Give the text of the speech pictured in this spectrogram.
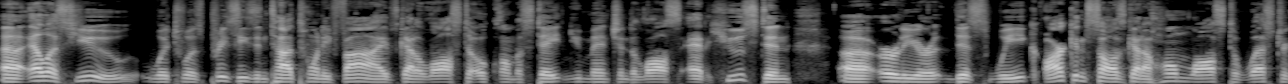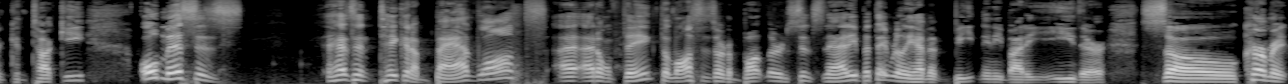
Uh, LSU, which was preseason top 25, has got a loss to Oklahoma State. And you mentioned a loss at Houston uh, earlier this week. Arkansas has got a home loss to Western Kentucky. Ole Miss is hasn't taken a bad loss. I, I, don't think the losses are to Butler and Cincinnati, but they really haven't beaten anybody either. So Kermit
